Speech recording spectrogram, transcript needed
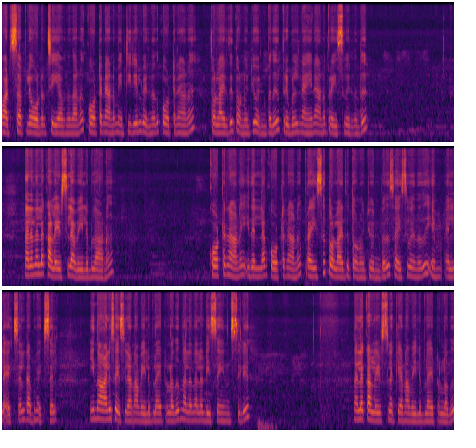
വാട്സാപ്പിൽ ഓർഡർ ചെയ്യാവുന്നതാണ്. കോട്ടനാണ് മെറ്റീരിയൽ വരുന്നത്. കോട്ടനാണ് തൊള്ളായിരത്തി തൊണ്ണൂറ്റി ഒൻപത് ത്രിബിൾ നയനാണ് പ്രൈസ് വരുന്നത്. നല്ല നല്ല കളേഴ്സിൽ അവൈലബിൾ ആണ്. കോട്ടൺ ആണ് ഇതെല്ലാം കോട്ടൺ ആണ് പ്രൈസ് തൊള്ളായിരത്തി തൊണ്ണൂറ്റി ഒൻപത് സൈസ് വരുന്നത് M L X L double X L. ഈ നാല് സൈസിലാണ് അവൈലബിൾ ആയിട്ടുള്ളത്. നല്ല നല്ല ഡിസൈൻസിൽ നല്ല കളേഴ്സിലൊക്കെയാണ് അവൈലബിൾ ആയിട്ടുള്ളത്.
